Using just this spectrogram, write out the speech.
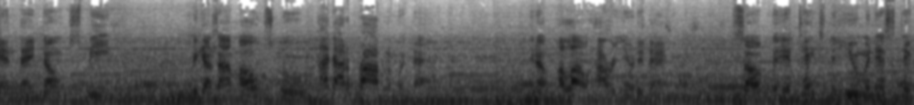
and they don't speak because I'm old school, I got a problem with that. You know, hello, how are you today? So it takes the humanistic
